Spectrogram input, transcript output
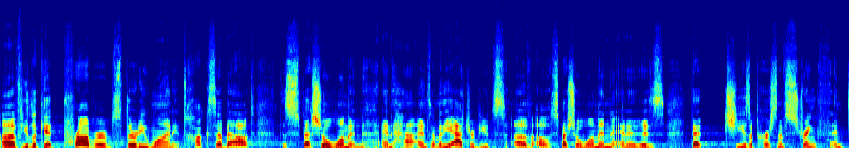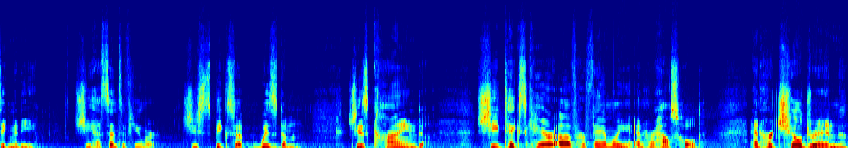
Uh, if you look at Proverbs 31, it talks about the special woman and, how, and some of the attributes of a special woman, and it is that she is a person of strength and dignity. She has sense of humor. She speaks of wisdom. She is kind. She takes care of her family and her household. And her children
